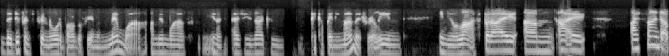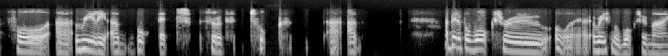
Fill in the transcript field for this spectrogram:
the difference between an autobiography and a memoir. A memoir, you know, as you know, can pick up any moment really in in your life. But I um, I I signed up for uh, really a book that sort of took uh, a, a bit of a walk through, or a reasonable walk through my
